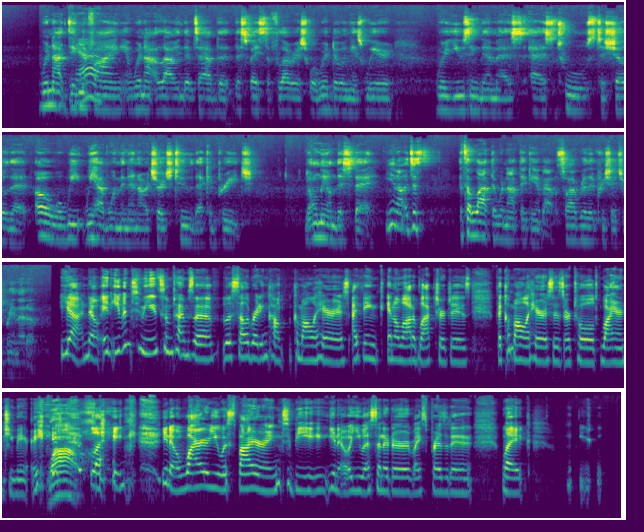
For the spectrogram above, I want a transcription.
we're not dignifying yeah. and we're not allowing them to have the, the space to flourish. What we're doing is we're we're using them as as tools to show that oh well we we have women in our church too that can preach only on this day you know it just it's a lot that we're not thinking about so i really appreciate you bringing that up yeah, no, and even to me, sometimes uh, the celebrating Kamala Harris, I think in a lot of Black churches, the Kamala Harrises are told, "Why aren't you married?" Wow, like you know, why are you aspiring to be, you know, a U.S. senator, vice president? Like,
